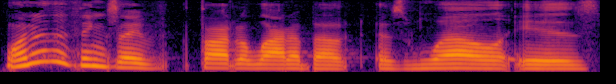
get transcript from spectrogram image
One of the things I've thought a lot about as well is,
